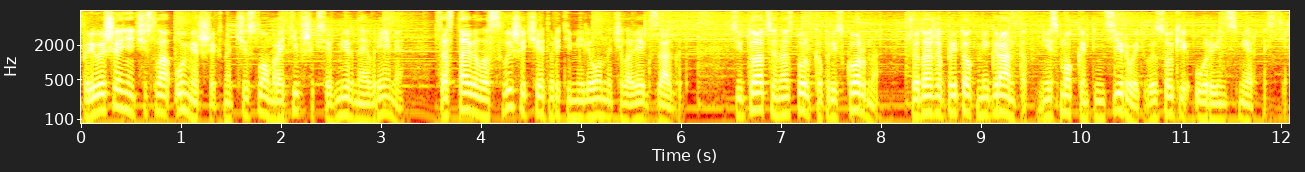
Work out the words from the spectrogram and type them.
Превышение числа умерших над числом родившихся в мирное время составило свыше четверти миллиона человек за год. Ситуация настолько прискорбна, что даже приток мигрантов не смог компенсировать высокий уровень смертности.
